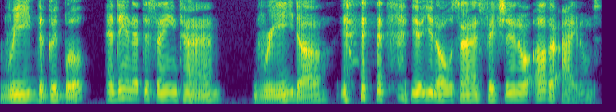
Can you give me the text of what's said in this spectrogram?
read the good book and then at the same time read, uh, you, you know, science fiction or other items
